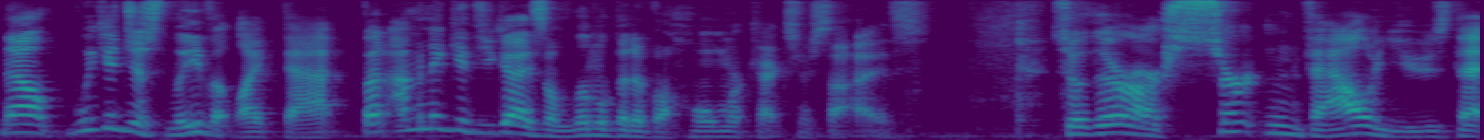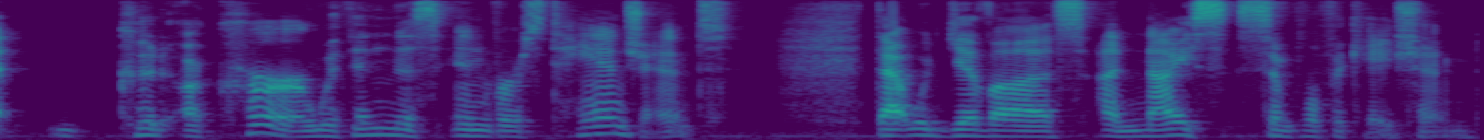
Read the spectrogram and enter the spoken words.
Now, we could just leave it like that, but I'm going to give you guys a little bit of a homework exercise. So there are certain values that could occur within this inverse tangent that would give us a nice simplification.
